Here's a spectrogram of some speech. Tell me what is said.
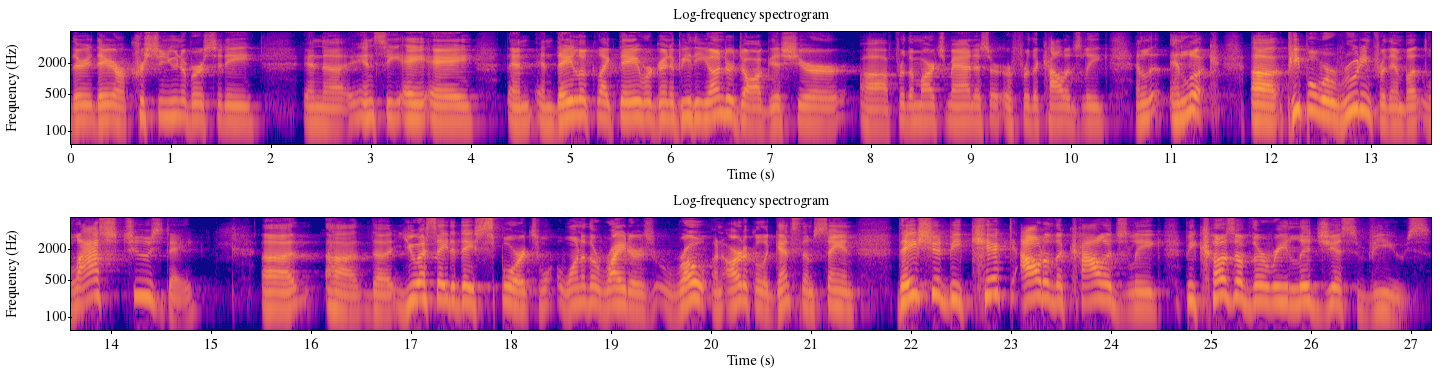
they're they are a Christian university in the NCAA, and, and they look like they were going to be the underdog this year uh, for the March Madness or, or, for the College League. And, and look, uh, people were rooting for them, but last Tuesday, uh, uh, the USA Today Sports, one of the writers, wrote an article against them saying they should be kicked out of the college league because of their religious views.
